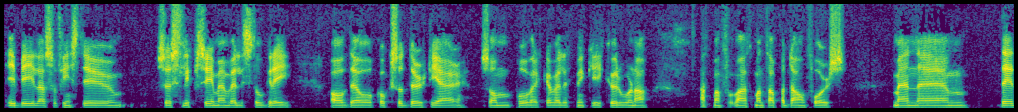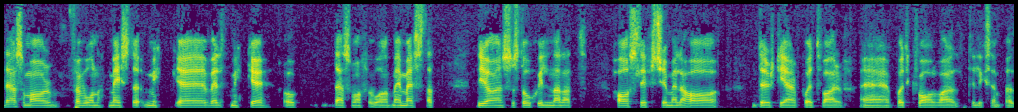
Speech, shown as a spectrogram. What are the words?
I bilar så finns det ju, så är slipstream en väldigt stor grej av det och också dirty air som påverkar väldigt mycket i kurvorna. Att man, att man tappar downforce. Men um, det är det som har förvånat mig mycket, eh, väldigt mycket och det som har förvånat mig mest att det gör en så stor skillnad att ha slipstream eller ha dirty air på ett varv, eh, på ett kvalvarv till exempel.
